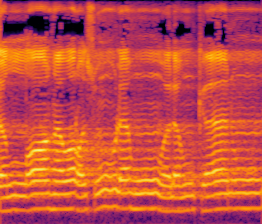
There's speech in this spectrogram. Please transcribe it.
الله ورسوله ولو كانوا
